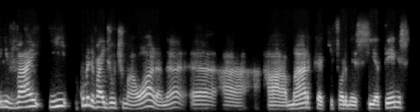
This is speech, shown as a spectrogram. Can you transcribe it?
ele vai e, como ele vai de última hora, né, é, a, a marca que fornecia tênis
